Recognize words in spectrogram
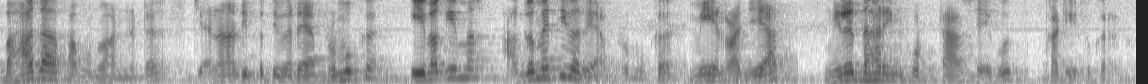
බාධා පමුණුවන්නට ජනාධිපතිවරයා ප්‍රමුඛ ඒ වගේම අගමැතිවරයා ප්‍රමුඛ මේ රජයත් නිලධාරින් කොට්ටාසයකුත් කටයුතු කරනවා.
